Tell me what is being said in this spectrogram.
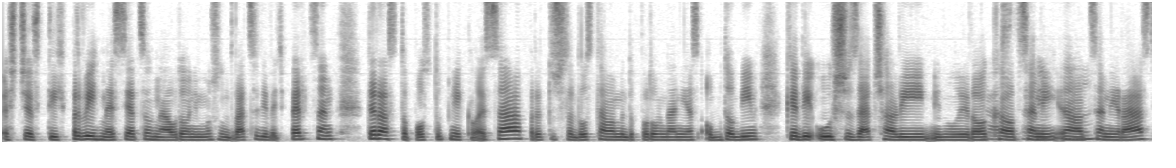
ešte v tých prvých mesiacoch na úrovni možno 29%. Teraz to postupne klesá, pretože sa dostávame do porovnania s obdobím, kedy už začali minulý rok Rast, ceny, mm. ceny rásť.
